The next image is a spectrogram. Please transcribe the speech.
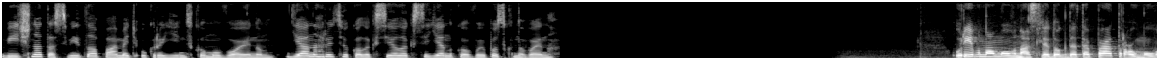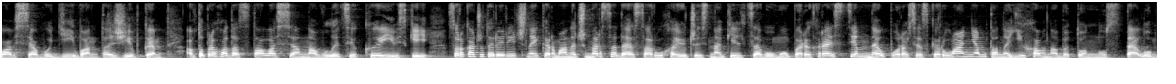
Вічна та світла пам'ять українському воїну. Діана Грицюк, Олексій Олексієнко. Випуск новин. У Рівному внаслідок ДТП травмувався водій вантажівки. Автопригода сталася на вулиці Київській. 44-річний керманич Мерседеса, рухаючись на кільцевому перехресті, не впорався з керуванням та наїхав на бетонну стелу.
